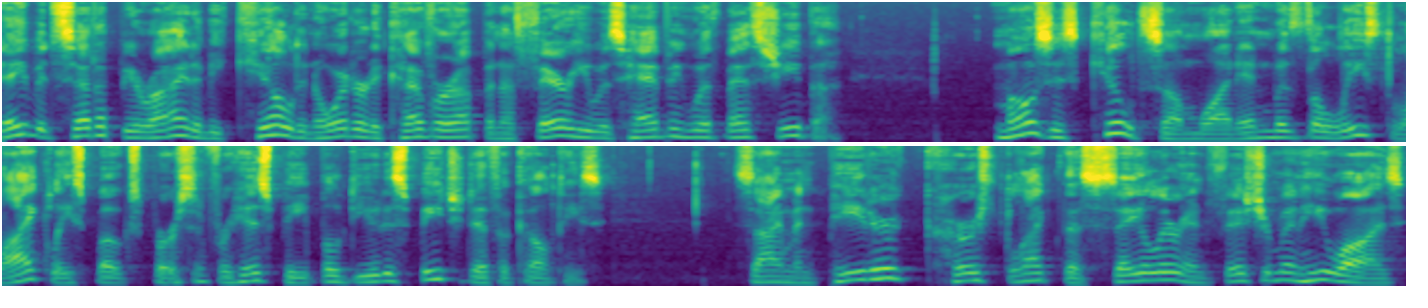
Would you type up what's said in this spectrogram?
David set up Uriah to be killed in order to cover up an affair he was having with Bathsheba. Moses killed someone and was the least likely spokesperson for his people due to speech difficulties. Simon Peter cursed like the sailor and fisherman he was.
